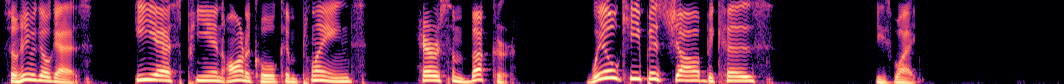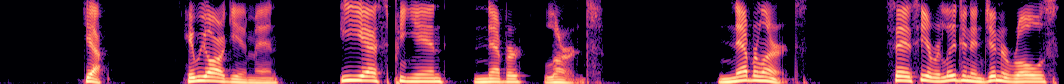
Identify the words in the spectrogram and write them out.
So here we go, guys. ESPN article complains Harrison Butker will keep his job because he's white. Yeah, here we are again, man. ESPN never learns. Never learns. Says here religion and gender roles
